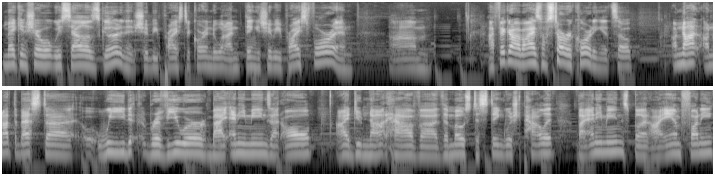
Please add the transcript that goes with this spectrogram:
making sure what we sell is good and it should be priced according to what I think it should be priced for. And um, I figure I might as well start recording it. So I'm not I'm not the best uh, weed reviewer by any means at all. I do not have uh, the most distinguished palate by any means, but I am funny.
